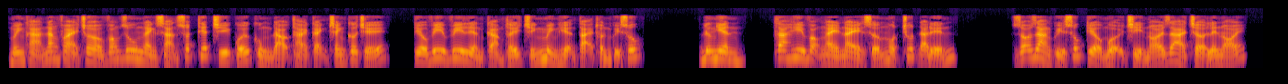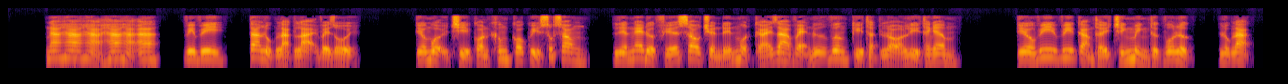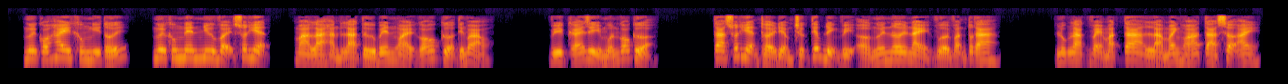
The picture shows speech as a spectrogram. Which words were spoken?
Mình khả năng phải cho vong du ngành sản xuất thiết trí cuối cùng đào thải cạnh tranh cơ chế, Tiểu Vi Vi liền cảm thấy chính mình hiện tại thuần quỷ xúc. Đương nhiên, ta hy vọng ngày này sớm một chút đã đến. Rõ ràng quỷ xúc tiểu muội chỉ nói ra trở lên nói. Nga ha ha ha ha a, Vi Vi, ta lục lạc lại về rồi. Tiểu muội chỉ còn không có quỷ xúc xong, liền nghe được phía sau truyền đến một cái ra vẻ nữ vương kỳ thật lò lì thanh âm. Tiêu vi vi cảm thấy chính mình thực vô lực, lục lạc, ngươi có hay không nghĩ tới, ngươi không nên như vậy xuất hiện, mà là hẳn là từ bên ngoài gõ cửa tiến vào. Vì cái gì muốn gõ cửa? Ta xuất hiện thời điểm trực tiếp định vị ở ngươi nơi này vừa vặn tốt ta. Lục lạc vẻ mặt ta là manh hóa ta sợ ai.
